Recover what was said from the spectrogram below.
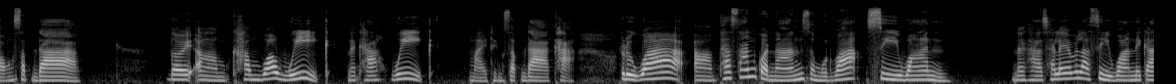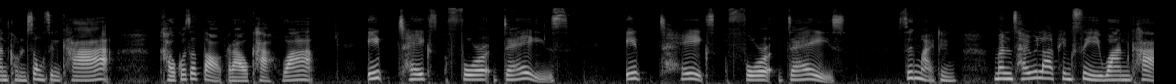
2 สัปดาห์ โดยคำว่า week นะคะ week หมายถึงสัปดาห์ค่ะ หรือว่าอ่าถ้าสั้นกว่านั้นสมมุติว่า 4 วันนะคะใช้ระยะเวลา 4 วันในการขนส่งสินค้า เขาก็จะตอบเราค่ะว่า it takes four days it takes four days ซึ่งหมายถึงมันใช้เวลาเพียง 4 วันค่ะ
